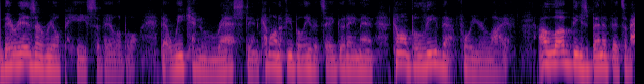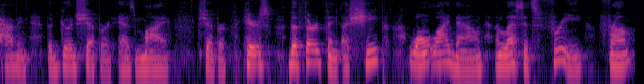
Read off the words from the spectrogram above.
There is a real peace available that we can rest in. Come on, if you believe it, say a good amen. Come on, believe that for your life. I love these benefits of having the good shepherd as my shepherd. Here's the third thing a sheep won't lie down unless it's free from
